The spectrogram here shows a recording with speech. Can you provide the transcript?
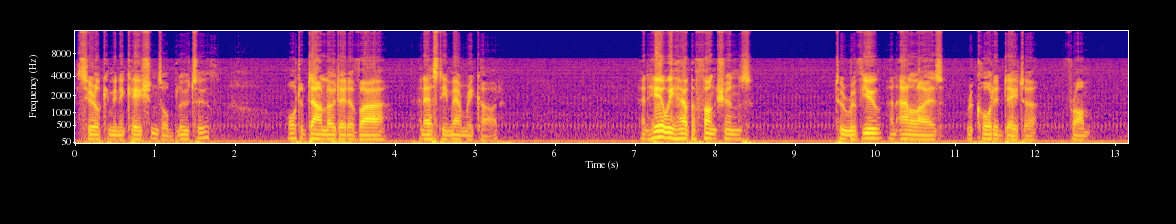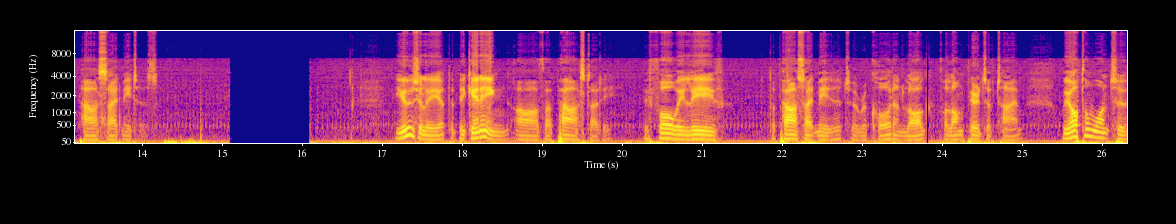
serial communications or Bluetooth, or to download data via an SD memory card. And here we have the functions to review and analyze recorded data from PowerSight meters. Usually at the beginning of a power study, before we leave the PowerSight meter to record and log for long periods of time, we often want to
